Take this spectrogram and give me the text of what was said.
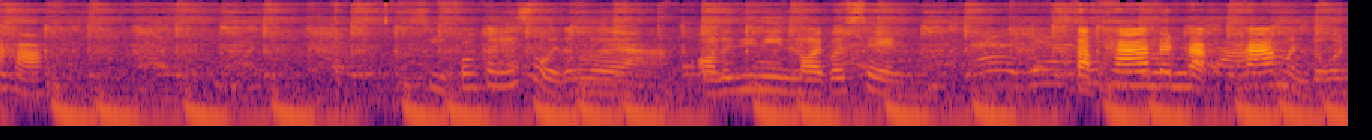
นะคะ สีกรมตัวนี้สวยจังเลยอะออลินินร้อยเปอร์เซ็นต์แต่ผ้าเป็นแบบผ้าเหมือนโดน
